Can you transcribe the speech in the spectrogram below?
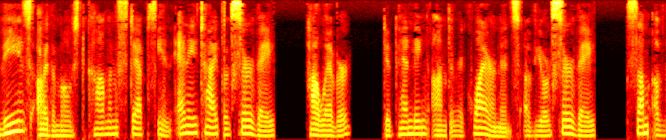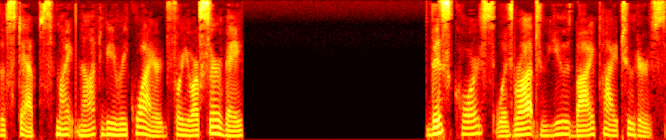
these are the most common steps in any type of survey, however, depending on the requirements of your survey, some of the steps might not be required for your survey. This course was brought to you by PIE Tutors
